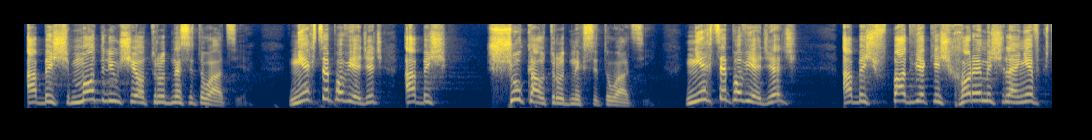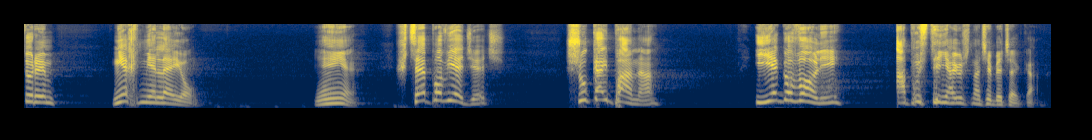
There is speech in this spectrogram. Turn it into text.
abyś modlił się o trudne sytuacje. Nie chcę powiedzieć, abyś szukał trudnych sytuacji. Nie chcę powiedzieć, abyś wpadł w jakieś chore myślenie, w którym niech mnie leją. Nie, nie, nie. Chcę powiedzieć, szukaj Pana i Jego woli, a pustynia już na ciebie czeka.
